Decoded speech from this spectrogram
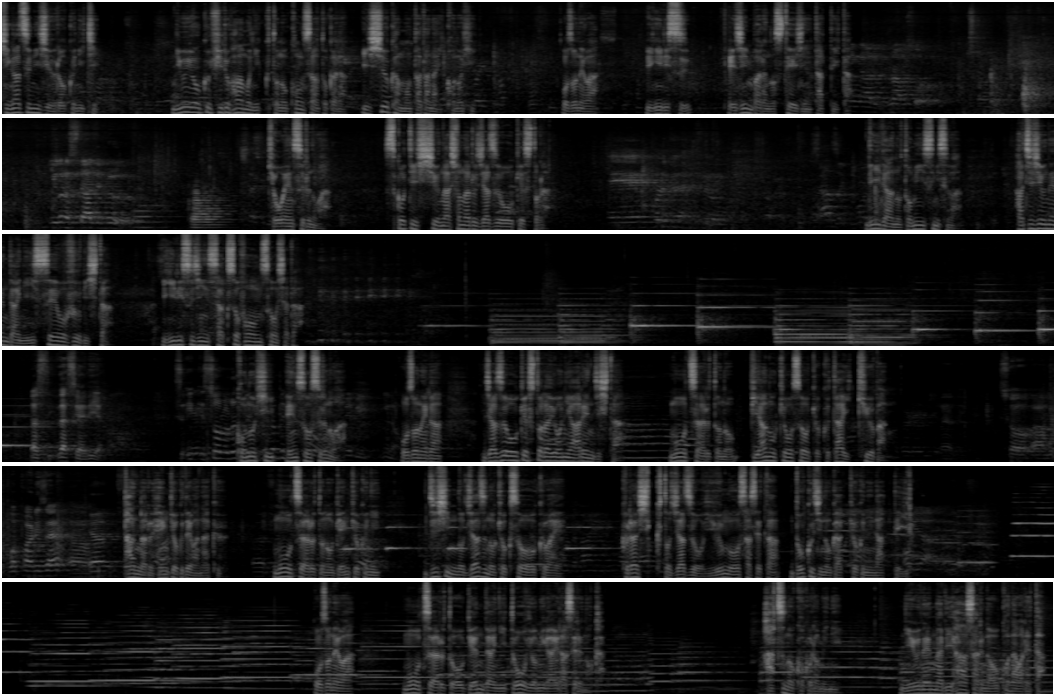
4月26日ニューヨークフィルハーモニックとのコンサートから1週間も経たないこの日小曽根はイギリスエジンバラのステージに立っていた。共演するのはスコティッシュ・ナショナル・ジャズ・オーケストラ。リーダーのトミー・スミスは80年代に一世を風靡したイギリス人サクソフォン奏者だ。この日演奏するのは小曽根がジャズオーケストラ用にアレンジしたモーツァルトのピアノ協奏曲第9番。単なる編曲ではなくモーツァルトの原曲に自身のジャズの曲奏を加えクラシックとジャズを融合させた独自の楽曲になっている小曽根はモーツァルトを現代にどうよみがえらせるのか初の試みに入念なリハーサルが行われた。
